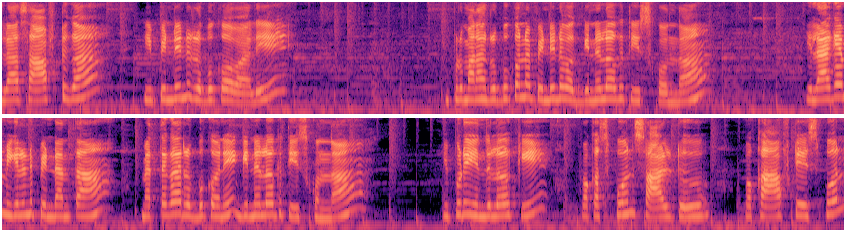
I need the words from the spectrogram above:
ఇలా సాఫ్ట్గా ఈ పిండిని రుబ్బుకోవాలి. ఇప్పుడు మనం రుబ్బుకున్న పిండిని ఒక గిన్నెలోకి తీసుకుందాం. ఇలాగే మిగిలిన పిండంతా మెత్తగా రుబ్బుకొని గిన్నెలోకి తీసుకుందాం. ఇప్పుడు ఇందులోకి ఒక స్పూన్ సాల్ట్ ఒక హాఫ్ టీ స్పూన్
